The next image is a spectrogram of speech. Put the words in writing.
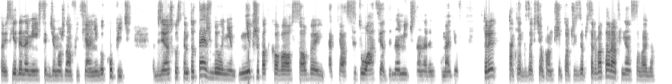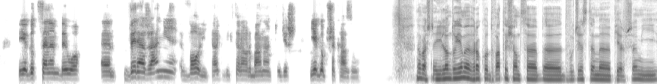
to jest jedyne miejsce, gdzie można oficjalnie go kupić. W związku z tym to też były nie, nieprzypadkowe osoby i taka sytuacja dynamiczna na rynku mediów, który, tak jak zechciał Pan przytoczyć z obserwatora finansowego, jego celem było wyrażanie woli tak, Wiktora Orbana, tudzież jego przekazu. No właśnie, i lądujemy w roku 2021 i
